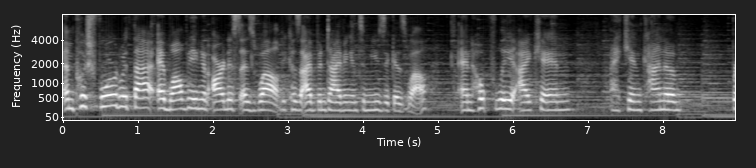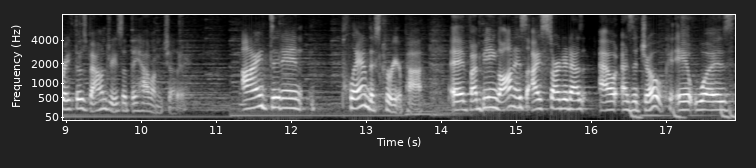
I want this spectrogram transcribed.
and push forward with that and while being an artist as well because I've been diving into music as well. And hopefully I can I can kind of break those boundaries that they have on each other. I didn't plan this career path. If I'm being honest, I started as, out as a joke. It was,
